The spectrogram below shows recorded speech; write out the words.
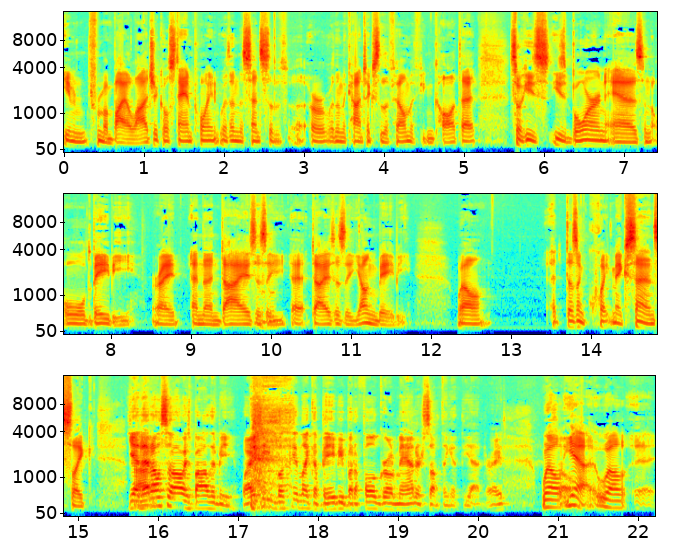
even from a biological standpoint within the sense of uh, or within the context of the film if you can call it that. So he's he's born as an old baby right? And then dies as mm-hmm. a uh, dies as a young baby. Well it doesn't quite make sense like yeah that uh, also always bothered me. Why is he looking like a baby but a full grown man or something at the end right? Well so. yeah well uh,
